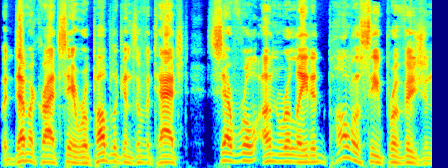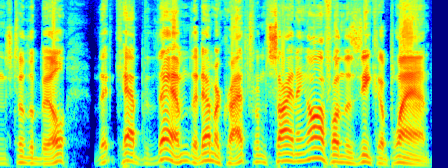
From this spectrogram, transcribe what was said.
But Democrats say Republicans have attached several unrelated policy provisions to the bill that kept them, the Democrats, from signing off on the Zika plan.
